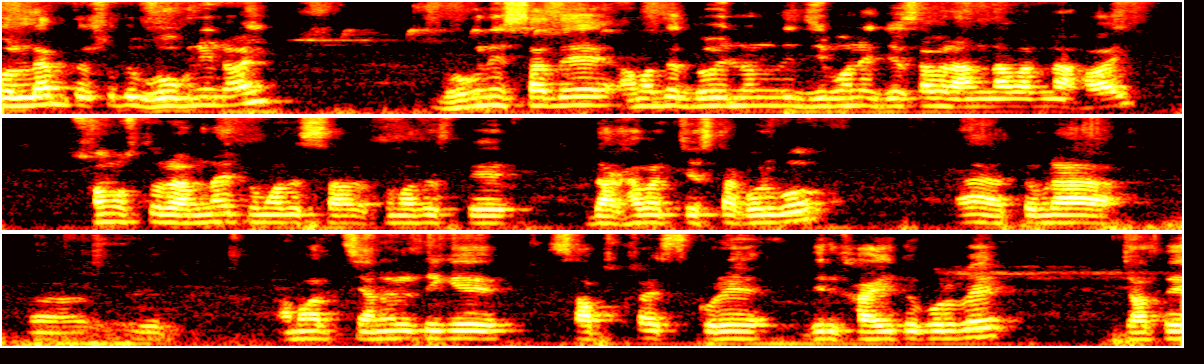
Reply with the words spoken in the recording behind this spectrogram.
বললাম, তো শুধু ঘুগনি নয় ঘুগনির সাথে আমাদের দৈনন্দিন জীবনে যেসব রান্না বান্না হয়, সমস্ত রান্নায় তোমাদের তোমাদেরকে দেখাবার চেষ্টা করব। হ্যাঁ তোমরা আমার চ্যানেলটিকে সাবস্ক্রাইব করে দীর্ঘায়িত করবে, যাতে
